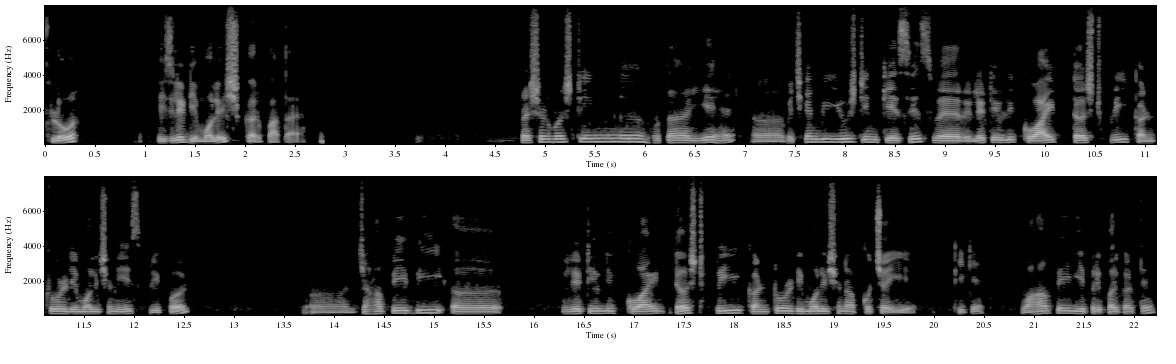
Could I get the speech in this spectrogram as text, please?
फ्लोर इजीली डिमोलिश कर पाता है प्रेशर बस्टिंग होता है ये है which can be used in cases where relatively quiet dust free control demolition is preferred जहाँ पे भी relatively quiet dust free control demolition आपको चाहिए, ठीक है? वहाँ पे ये प्रेफर करते हैं।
